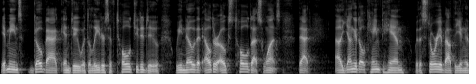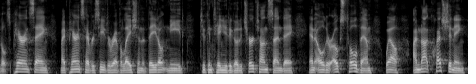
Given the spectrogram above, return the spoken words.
It means go back and do what the leaders have told you to do. We know that Elder Oaks told us once that a young adult came to him with a story about the young adult's parents saying, My parents have received a revelation that they don't need to continue to go to church on Sunday. And Elder Oaks told them, Well, I'm not questioning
